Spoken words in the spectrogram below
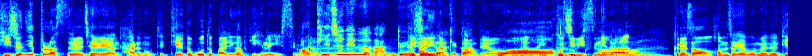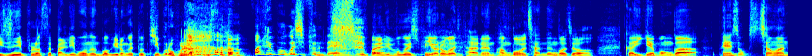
디즈니 플러스를 제외한 다른 OTT에도 모두 빨리 감기 기능이 있습니다. 아 디즈니는 안 돼요? 디즈니는 빨리 감기가? 안 돼요. 와, 아, 이 고집이. 있습니다. 음. 그래서 검색해 보면은 디즈니 플러스 빨리 보는 법 이런 게 또 팁으로 올라왔어요. 빨리 보고 싶은데. 빨리 보고 싶은 여러 가지 다른 방법을 찾는 거죠. 그러니까 이게 뭔가 배속 시청한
